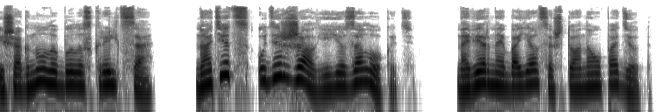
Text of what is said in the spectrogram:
и шагнула было с крыльца, но отец удержал ее за локоть. Наверное, боялся, что она упадет.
